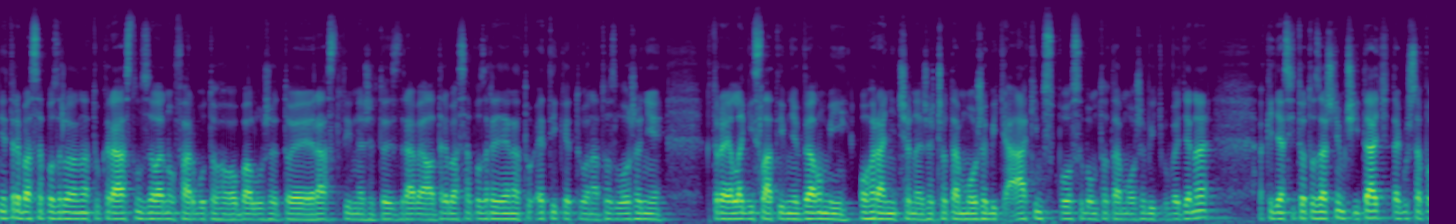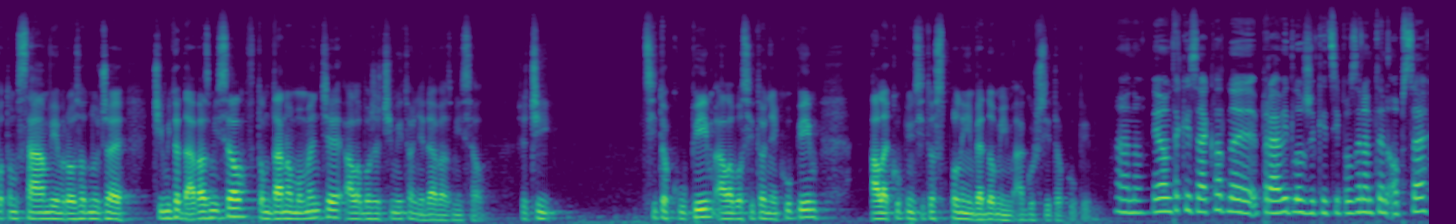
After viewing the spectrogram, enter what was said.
Netreba sa pozerať na tú krásnu zelenú farbu toho obalu, že to je rastlinné, že to je zdravé, ale treba sa pozrieť aj na tú etiketu a na to zloženie, ktoré je legislatívne veľmi ohraničené, že čo tam môže byť a akým spôsobom to tam môže byť uvedené. A keď ja si toto začnem čítať, tak už sa potom sám viem rozhodnúť, že či mi to dáva zmysel v tom danom momente, alebo že či mi to nedáva zmysel. Že či si to kúpim alebo si to nekúpim ale kúpim si to s plným vedomím, ak už si to kúpim. Áno, ja mám také základné pravidlo, že keď si pozerám ten obsah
